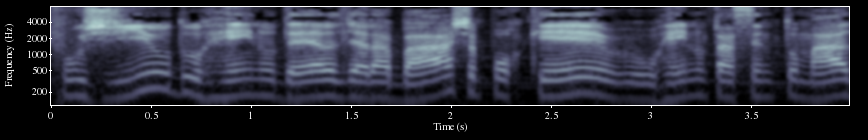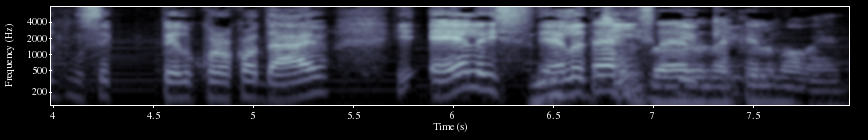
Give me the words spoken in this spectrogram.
fugiu do reino dela de Arabaixa porque o reino tá sendo tomado não sei, pelo Crocodile. E ela, ela Mr. diz Zero que, naquele momento.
